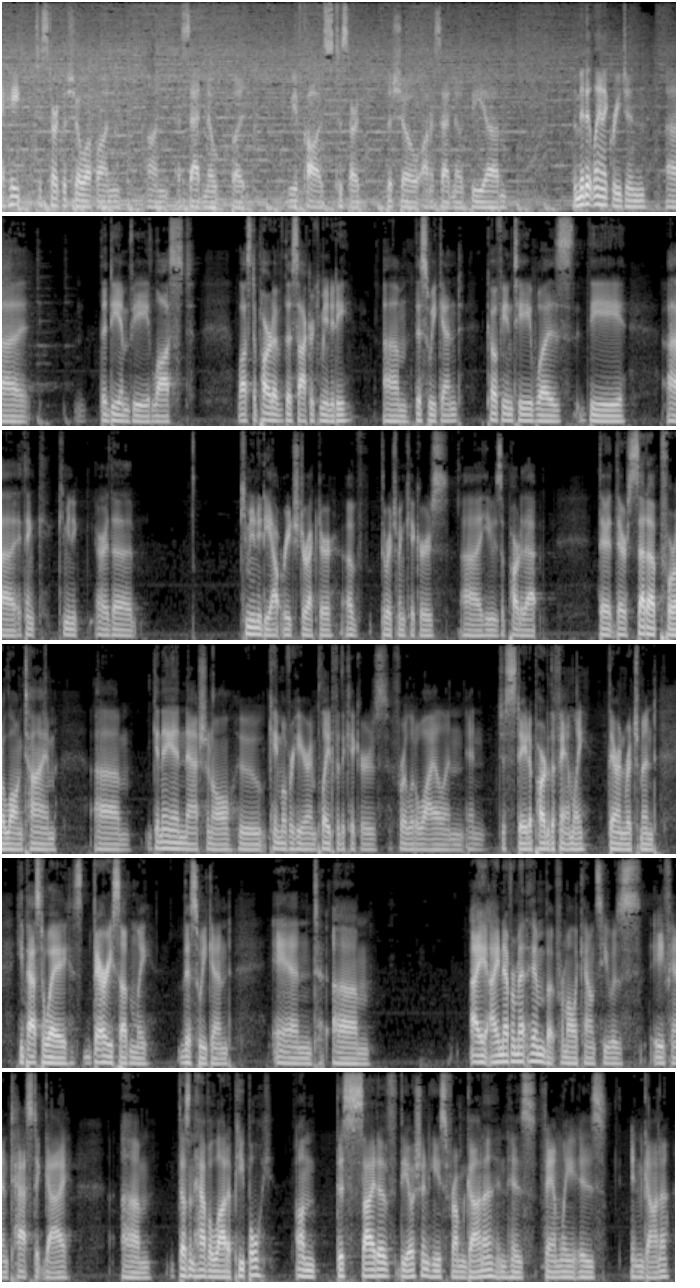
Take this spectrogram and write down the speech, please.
I hate to start the show up on on a sad note, but we have cause to start the show on a sad note. The um, the Mid Atlantic region, uh, the DMV, lost lost a part of the soccer community um, this weekend. Kofi and T was the uh, I think community or the community outreach director of the Richmond Kickers. Uh, he was a part of that. They're they're set up for a long time. Um, Ghanaian national who came over here and played for the Kickers for a little while and, and just stayed a part of the family there in Richmond. He passed away very suddenly this weekend. And um, I, I never met him, but from all accounts, he was a fantastic guy. Um, doesn't have a lot of people on this side of the ocean. He's from Ghana, and his family is in Ghana.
